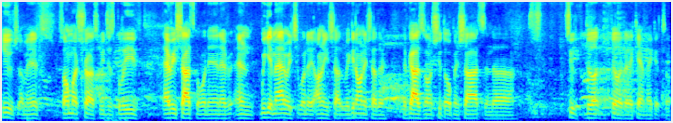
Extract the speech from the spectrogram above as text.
Huge. I mean, it's so much trust. We just believe every shot's going in, every, and we get mad on each other. We get on each other if guys don't shoot the open shots and uh, shoot, feel that they can't make it. So.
